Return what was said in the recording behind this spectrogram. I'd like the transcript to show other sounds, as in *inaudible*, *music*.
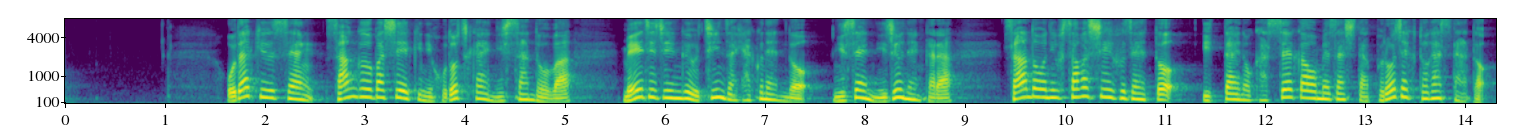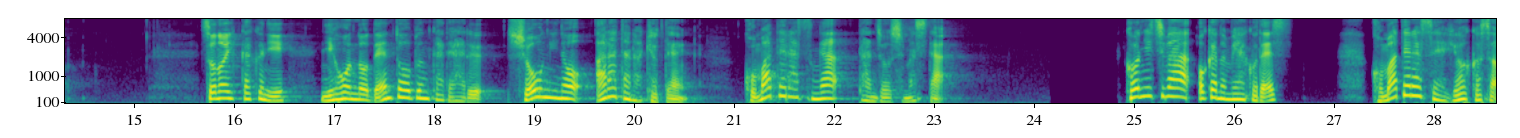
小田急線三宮橋駅にほど近い西参道は、明治神宮鎮座100年の2020年から参道にふさわしい風情と一体の活性化を目指したプロジェクトがスタート。その一角に日本の伝統文化である将棋の新たな拠点、コマテラスが誕生しました。こんにちは、岡野美和子です。コマテラスへようこそ。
